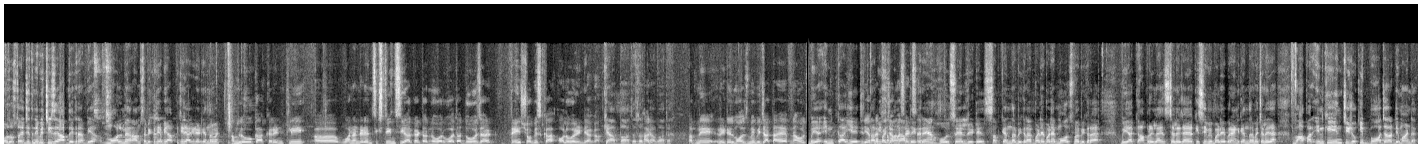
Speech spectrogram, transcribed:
और दोस्तों ये जितनी भी चीज़ें आप देख रहे हैं भैया मॉल में आराम से बिक रही है अभी आपकी चीज़ें आज डेट के अंदर में। हम लोगों का currently one hundred and sixteen C R का टर्न हुआ था दो हज़ार तेईस चौबीस का ऑल ओवर इंडिया का। क्या बात है सर क्या बात है। अपने रिटेल मॉल्स में भी जाता है अपना होल भैया इनका ये जितना ये भी सामान आप देख रहे हैं होलसेल रिटेल सब के अंदर बिक रहा है बड़े बड़े मॉल्स में बिक रहा है। भैया आप रिलायंस चले जाए या किसी भी बड़े ब्रांड के अंदर में चले जाए वहाँ पर इनकी इन चीज़ों की बहुत ज़्यादा डिमांड है।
